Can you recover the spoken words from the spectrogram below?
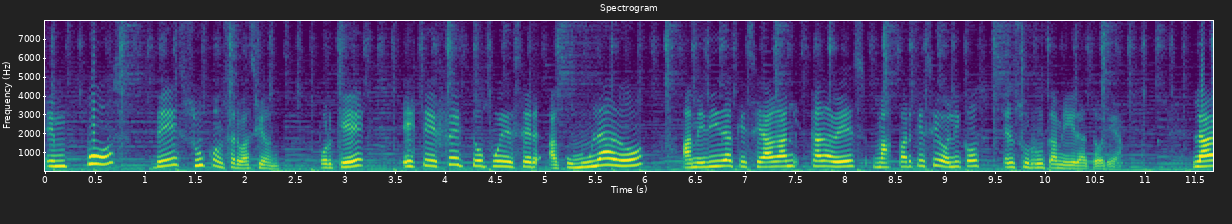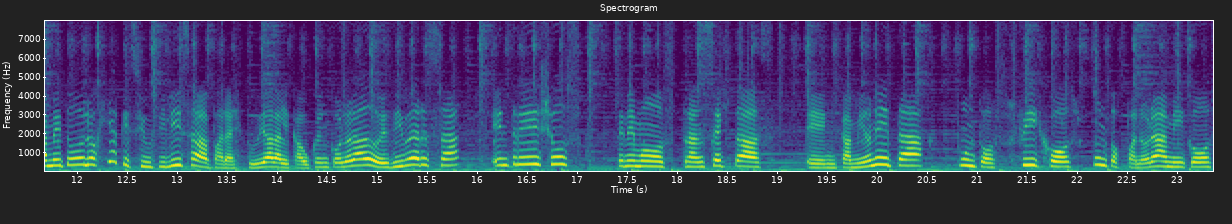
en pos de su conservación, porque este efecto puede ser acumulado a medida que se hagan cada vez más parques eólicos en su ruta migratoria. La metodología que se utiliza para estudiar al Cauquén Colorado es diversa, entre ellos tenemos transectas en camioneta, puntos fijos, puntos panorámicos,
